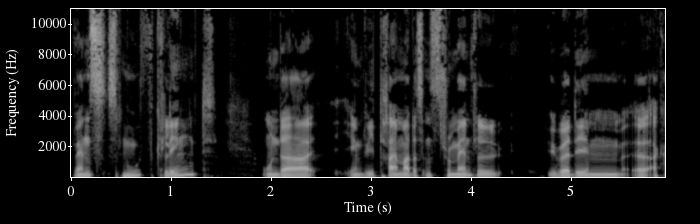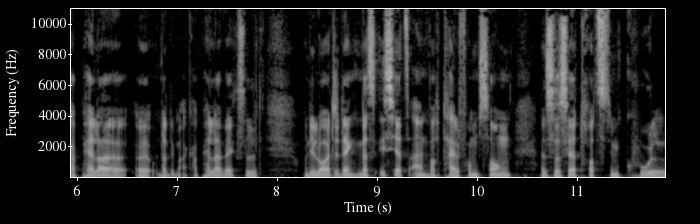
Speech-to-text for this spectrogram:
Wenn's smooth klingt, und da irgendwie dreimal das Instrumental über dem äh, A cappella, äh, unter dem A cappella wechselt und die Leute denken, das ist jetzt einfach Teil vom Song, es ist ja trotzdem cool.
